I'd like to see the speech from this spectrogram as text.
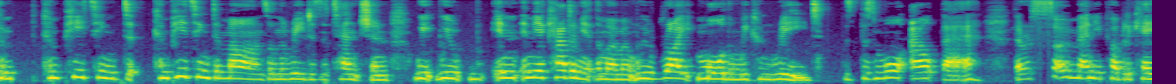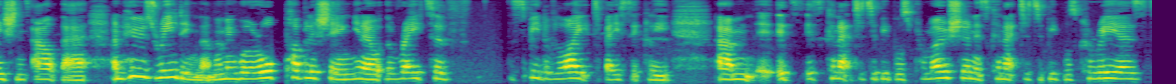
com- competing de- competing demands on the reader's attention. We we in in the academy at the moment we write more than we can read. There's, there's more out there. There are so many publications out there, and who's reading them? I mean, we're all publishing, you know, at the rate of the speed of light basically. Um, it, it's it's connected to people's promotion it's connected to people's careers.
